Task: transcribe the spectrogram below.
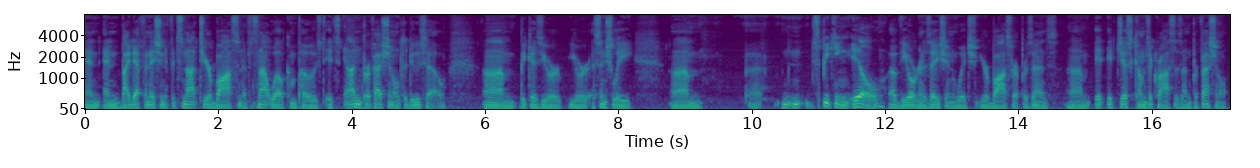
and and by definition, if it's not to your boss and if it's not well composed, it's unprofessional to do so um, because you're you're essentially um, uh, speaking ill of the organization which your boss represents. Um, it it just comes across as unprofessional.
